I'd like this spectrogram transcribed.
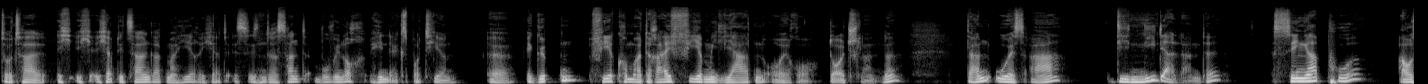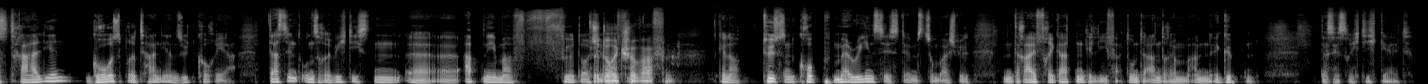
Total. Ich, ich, ich habe die Zahlen gerade mal hier, Richard. Es ist interessant, wo wir noch hin exportieren. Äh, Ägypten 4,34 Milliarden Euro. Deutschland, ne? Dann USA, die Niederlande, Singapur, Australien, Großbritannien, Südkorea. Das sind unsere wichtigsten äh, äh Abnehmer für deutsche, für deutsche Waffen. Waffen. Genau. ThyssenKrupp Marine Systems zum Beispiel, drei Fregatten geliefert, unter anderem an Ägypten. Das ist richtig Geld.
